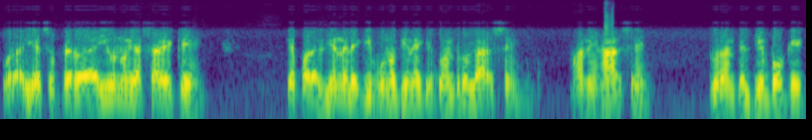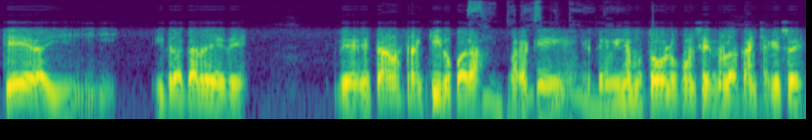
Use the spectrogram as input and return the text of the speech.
por ahí eso, pero ahí uno ya sabe que, que para el bien del equipo uno tiene que controlarse, manejarse durante el tiempo que queda y, y tratar de, de, de, estar más tranquilo para, para que terminemos todos los 11 dentro de la cancha, que eso es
